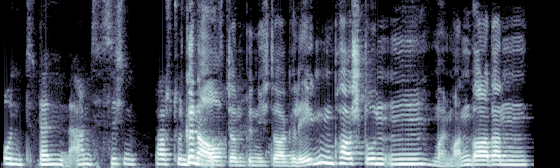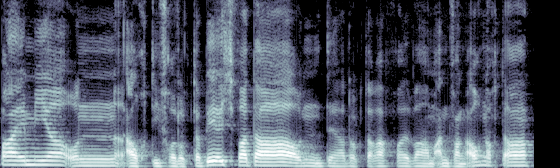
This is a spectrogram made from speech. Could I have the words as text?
Und dann haben Sie sich ein paar Stunden. Genau, dann bin ich da gelegen ein paar Stunden. Mein Mann war dann bei mir und auch die Frau Dr. Birch war da und der Dr. Rachwall war am Anfang auch noch da.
